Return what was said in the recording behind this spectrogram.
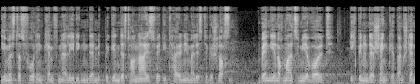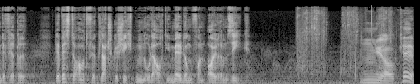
Ihr müsst das vor den Kämpfen erledigen, denn mit Beginn des Torneis wird die Teilnehmerliste geschlossen. Wenn ihr nochmal zu mir wollt, ich bin in der Schenke beim Ständeviertel. Der beste Ort für Klatschgeschichten oder auch die Meldung von eurem Sieg. Hm, Ja, okay.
